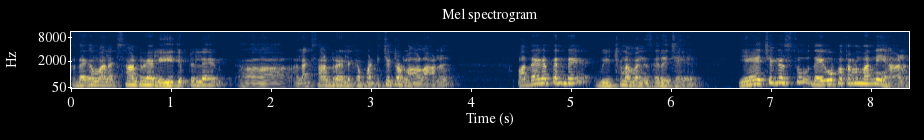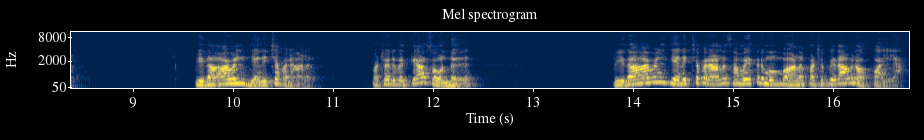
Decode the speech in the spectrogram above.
അദ്ദേഹം അലക്സാണ്ട്രിയയിൽ ഈജിപ്തിലെ അലക്സാണ്ട്രിയയിലൊക്കെ പഠിച്ചിട്ടുള്ള ആളാണ്. അപ്പം അദ്ദേഹത്തിന്റെ വീക്ഷണം അനുസരിച്ച് യേശുക്രിസ്തു ദൈവപുത്രൻ തന്നെയാണ്. പിതാവിൽ ജനിച്ചവനാണ്. പക്ഷെ ഒരു വ്യത്യാസമുണ്ട്. പിതാവിൽ ജനിച്ചവനാണ് സമയത്തിന് മുമ്പാണ് പക്ഷെ പിതാവിനൊപ്പമല്ല.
